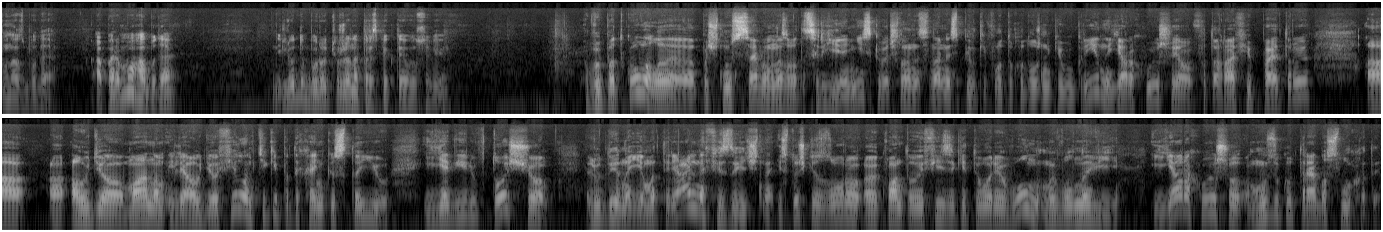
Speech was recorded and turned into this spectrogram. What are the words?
у нас буде. А перемога буде. І люди беруть вже на перспективу собі. Випадково, але почну з себе. Мене звати Сергій Аніськов, член Національної спілки фотохудожників України. Я рахую, що я фотографії Петрою, а а аудіоманом і аудіофілом тільки потихеньку стаю. І я вірю в те, що людина є матеріальна, фізична, і з точки зору е, квантової фізики, теорії волн, ми волнові. І я рахую, що музику треба слухати.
